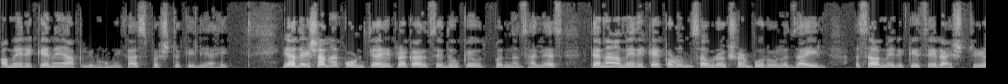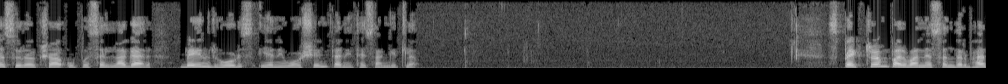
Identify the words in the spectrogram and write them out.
अमेरिकेने आपली भूमिका स्पष्ट केली आहे. या देशांना कोणत्याही प्रकारचे धोके उत्पन्न झाल्यास त्यांना अमेरिकेकडून संरक्षण पुरवलं जाईल असं अमेरिकेचे राष्ट्रीय सुरक्षा उपसल्लागार बेन रोड्स यांनी वॉशिंग्टन इथे सांगितलं. स्पेक्ट्रम परवान्यासंदर्भात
